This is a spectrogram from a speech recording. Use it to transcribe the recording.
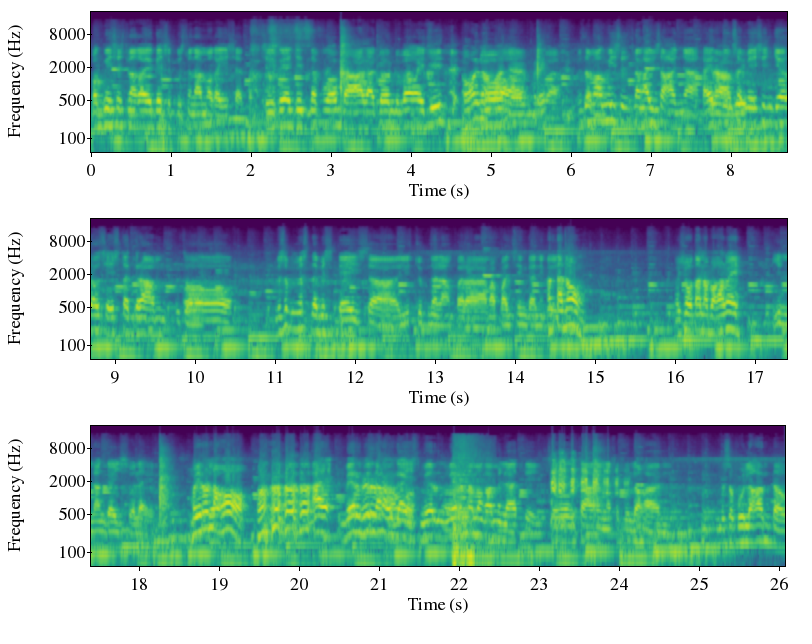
mag-message lang kayo guys kung gusto namin kayo shot. Si Kuya Jade na po ang bahala doon, di ba Kuya Jade? Oo naman, syempre. diba? Basta mag-message lang kayo sa kanya. Kahit doon sa Grabe. messenger o sa Instagram. Ito. O, basta mas the best guys sa YouTube na lang para mapansin ka ni Ang tanong, may shota na ba kami? Yun lang guys, wala eh. Mayroon ako! Ay, meron, din Meron ako ako. guys. Meron, meron naman kami lahat eh. So, sa akin, nasa Bulacan. Nasa Bulacan daw.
